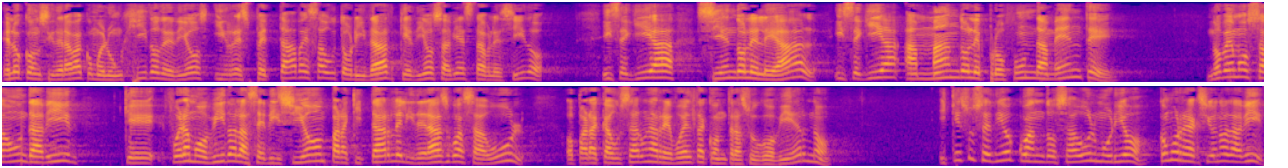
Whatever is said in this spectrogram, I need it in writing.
él lo consideraba como el ungido de Dios y respetaba esa autoridad que Dios había establecido. Y seguía siéndole leal y seguía amándole profundamente. No vemos a un David que fuera movido a la sedición para quitarle liderazgo a Saúl o para causar una revuelta contra su gobierno. ¿Y qué sucedió cuando Saúl murió? ¿Cómo reaccionó David?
